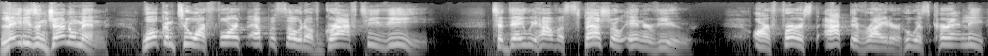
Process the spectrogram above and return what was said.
Ladies and gentlemen, welcome to our fourth episode of Graph TV. Today we have a special interview. Our first active writer who is currently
